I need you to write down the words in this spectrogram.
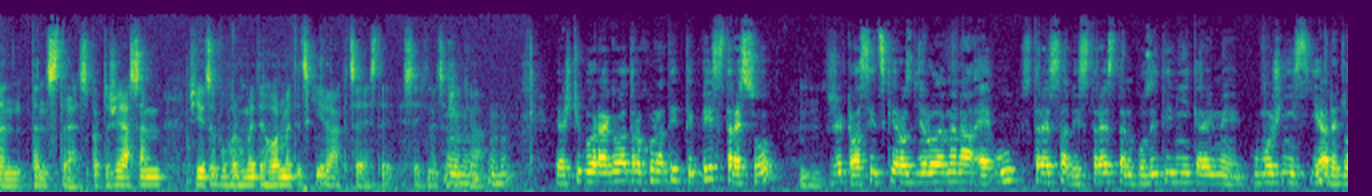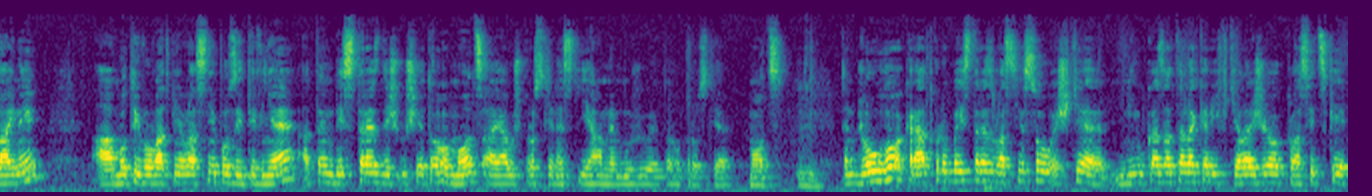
ten, ten stres, protože já jsem něco po hormety, hormetické reakce, jestli, jestli něco říká. Mm-hmm. Já ještě budu reagovat trochu na ty typy stresu, mm-hmm. že klasicky rozdělujeme na EU stres a distres, ten pozitivní, který mi umožní stíhat deadliny a motivovat mě vlastně pozitivně a ten distres, když už je toho moc a já už prostě nestíhám, nemůžu, je toho prostě moc. Mm-hmm. Ten dlouho a krátkodobý stres vlastně jsou ještě jiný ukazatele, který v těle, že jo, klasicky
